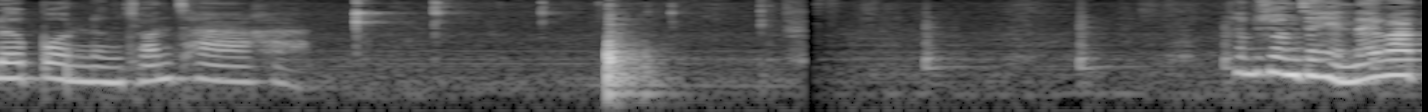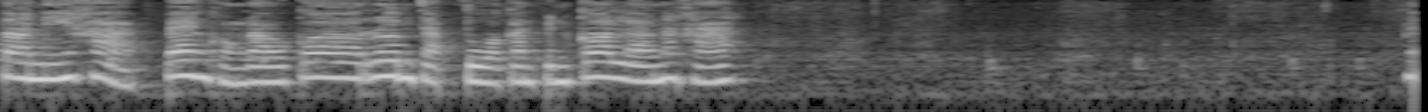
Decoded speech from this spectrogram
เกลือป่นหนึ่งช้อนชาค่ะ ท่านผู้ชมจะเห็นได้ว่าตอนนี้ค่ะ แป้งของเราก็เริ่มจับตัวกันเป็นก้อนแล้วนะคะ ใน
